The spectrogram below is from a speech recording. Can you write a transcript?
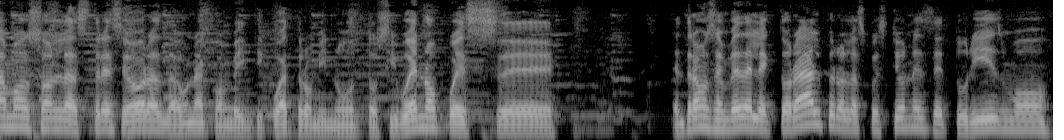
Regresamos, son las 13 horas, la una con 24 minutos. Y bueno, pues eh, entramos en veda electoral, pero las cuestiones de turismo,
